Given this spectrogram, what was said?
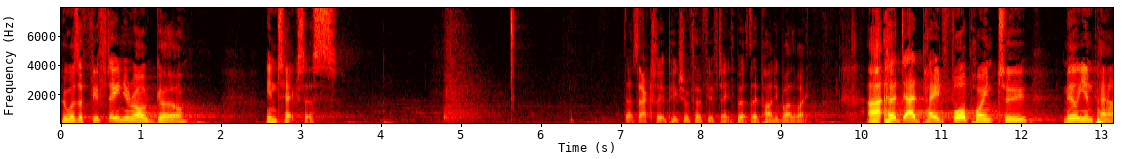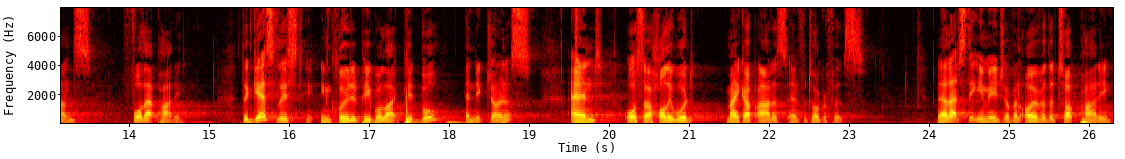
who was a 15 year old girl in Texas. That's actually a picture of her 15th birthday party, by the way. Uh, her dad paid 4.2 million pounds for that party. The guest list included people like Pitbull and Nick Jonas, and also Hollywood makeup artists and photographers. Now, that's the image of an over the top party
